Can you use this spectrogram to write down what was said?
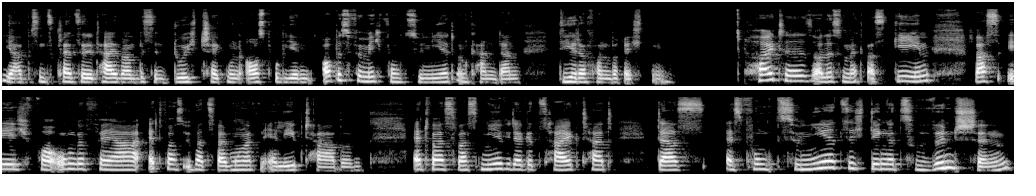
ja, bis ins kleinste Detail mal ein bisschen durchchecken und ausprobieren, ob es für mich funktioniert und kann dann dir davon berichten. Heute soll es um etwas gehen, was ich vor ungefähr etwas über zwei Monaten erlebt habe. Etwas, was mir wieder gezeigt hat, dass es funktioniert, sich Dinge zu wünschen,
